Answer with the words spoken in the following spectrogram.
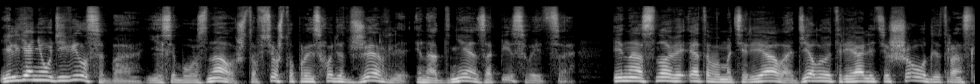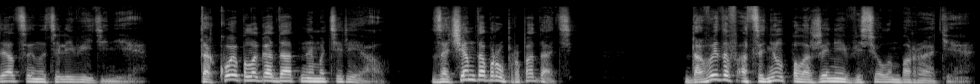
Илья не удивился бы, если бы узнал, что все, что происходит в жерле и на дне, записывается, и на основе этого материала делают реалити-шоу для трансляции на телевидении. Такой благодатный материал. Зачем добру пропадать? Давыдов оценил положение в веселом бараке.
